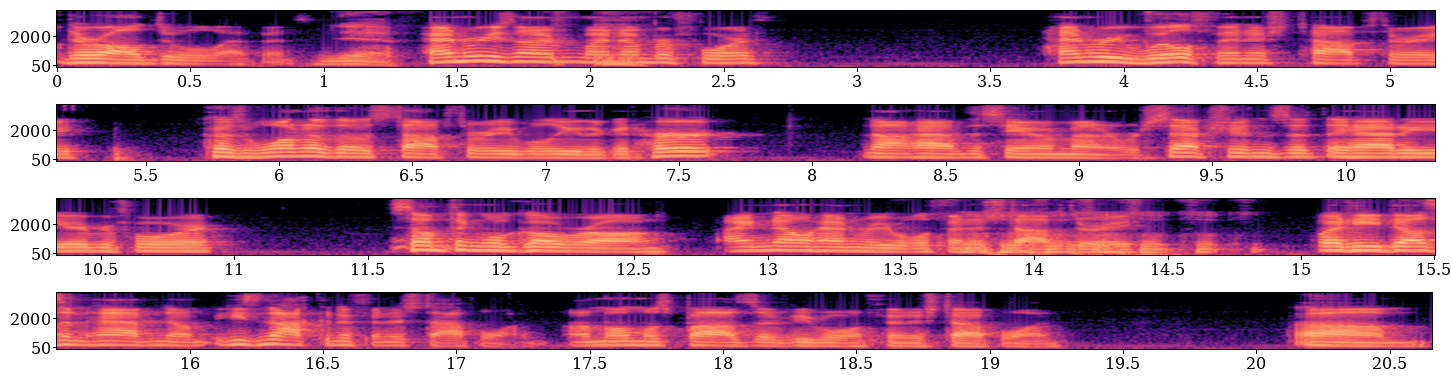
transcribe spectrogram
They're all dual weapons. Yeah. Henry's my my number fourth. Henry will finish top three because one of those top three will either get hurt, not have the same amount of receptions that they had a year before. Something will go wrong. I know Henry will finish top three, but he doesn't have num. He's not going to finish top one. I'm almost positive he won't finish top one. Um,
